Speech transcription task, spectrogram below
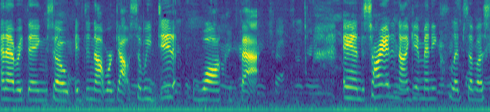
and everything, so it did not work out. So we did walk back. And sorry I did not get many clips of us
